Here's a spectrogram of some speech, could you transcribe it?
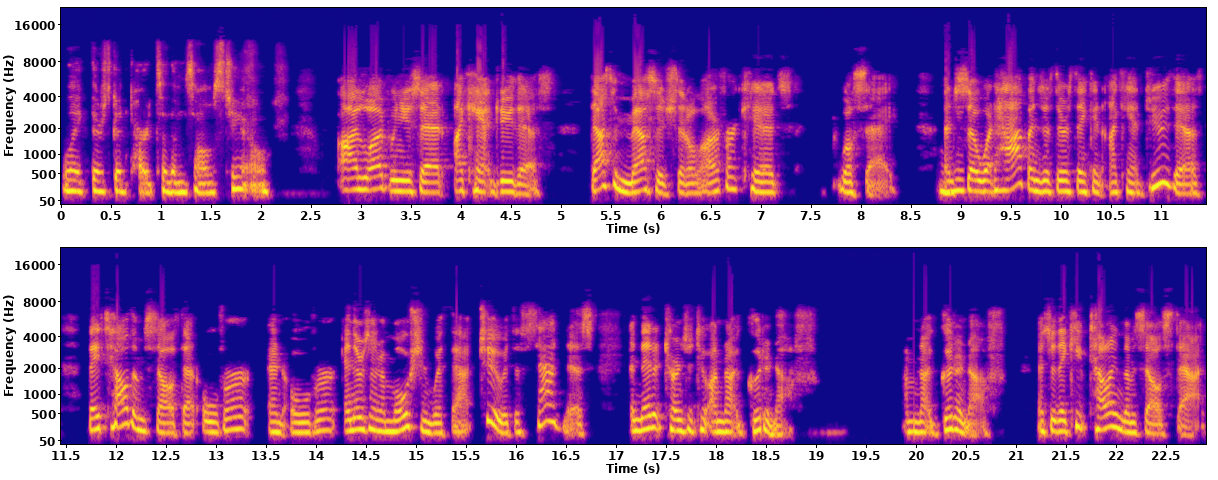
like there's good parts of themselves too. I loved when you said, I can't do this. That's a message that a lot of our kids will say. Mm-hmm. And so what happens if they're thinking, I can't do this, they tell themselves that over and over. And there's an emotion with that too. It's a sadness. And then it turns into, I'm not good enough. I'm not good enough. And so they keep telling themselves that.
